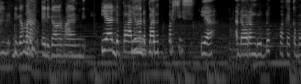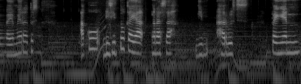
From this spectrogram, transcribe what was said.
Di kamar eh di kamar mandi Iya depan Iya kan, depan persis. Iya ada orang duduk pakai kebaya merah terus aku di situ kayak ngerasa harus pengen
